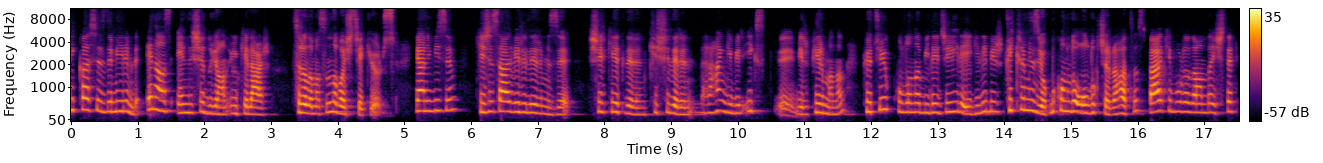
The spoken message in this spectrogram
dikkatsiz demeyelim de en az endişe duyan ülkeler sıralamasında başı çekiyoruz. Yani bizim kişisel verilerimizi şirketlerin, kişilerin, herhangi bir X e, bir firmanın kötüyü kullanabileceği ile ilgili bir fikrimiz yok. Bu konuda oldukça rahatız. Belki buradan da işte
